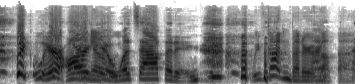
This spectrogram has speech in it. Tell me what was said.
like, where are you? What's happening? We've gotten better I- about that.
